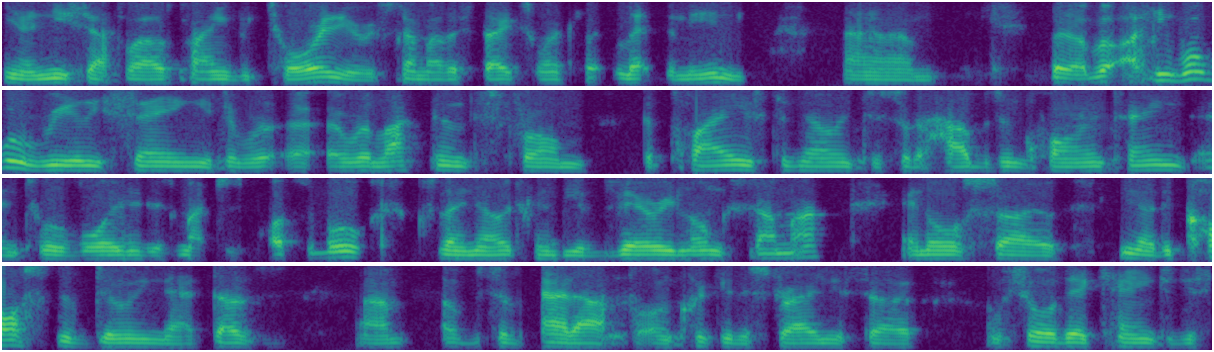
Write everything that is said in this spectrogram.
you know New South Wales playing Victoria, if some other states won't let, let them in. Um, but, but I think what we're really seeing is a, a reluctance from the players to go into sort of hubs and quarantine and to avoid it as much as possible because they know it's going to be a very long summer. And also, you know, the cost of doing that does um, sort of add up on Cricket Australia. So I'm sure they're keen to just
